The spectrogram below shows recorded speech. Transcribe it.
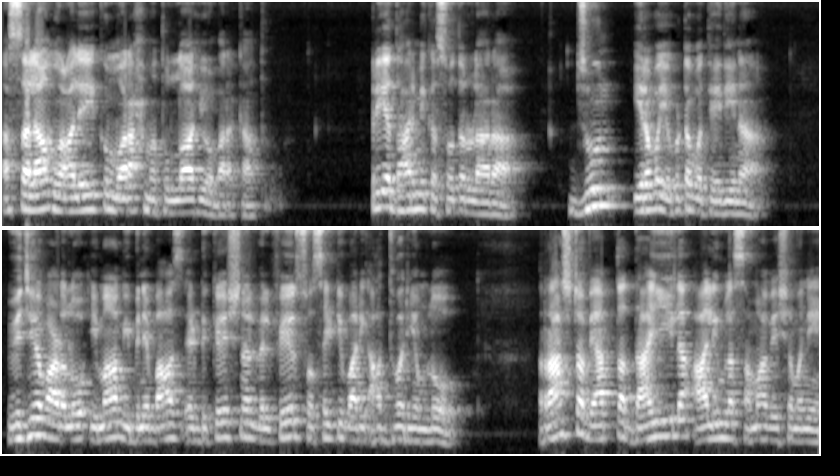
అస్సలాము అలైకుం వరహమతుల్లాహి వబర్కాతు. ప్రియ ధార్మిక సోదరులారా జూన్ ఇరవై ఒకటవ తేదీన విజయవాడలో Imam Ibn Baz educational welfare society వారి ఆధ్వర్యంలో రాష్ట్ర వ్యాప్త దాయీల ఆలింల సమావేశం అనే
